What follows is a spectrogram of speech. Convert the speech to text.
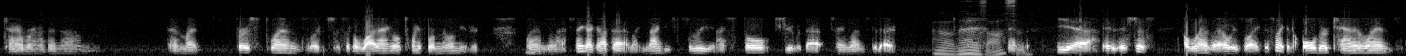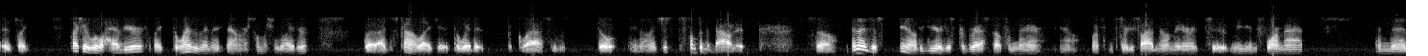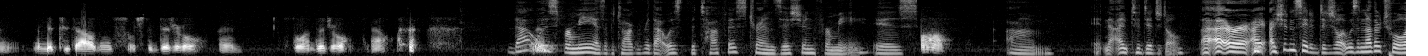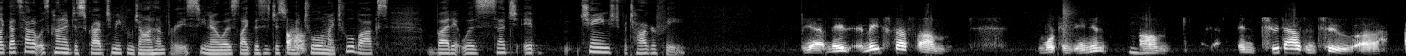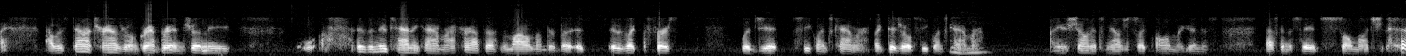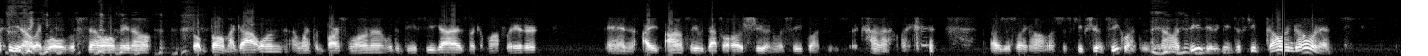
camera, and um, and my first lens like just like a wide angle 24 millimeter lens, and I think I got that in like '93, and I still shoot with that same lens today. Oh, that is awesome. Yeah, it, it's just a lens I always liked. It's like an older Canon lens. It's like it's actually a little heavier. Like the lenses they make now are so much lighter, but I just kind of like it the way that the glass is built. You know, it's just something about it. So, and then just you know the gear just progressed up from there. You know, went from 35 millimeter to medium format, and then the mid 2000s switched to digital, and still on digital now. That was for me as a photographer. That was the toughest transition for me. Is uh, um, to digital, uh, uh, or I, I shouldn't say to digital. It was another tool. Like that's how it was kind of described to me from John Humphreys. You know, was like this is just another Uh-huh. tool in my toolbox, but it was such it changed photography. yeah, it made it made stuff um, more convenient. Mhm. Um, in 2002, uh, I I was down at Transworld. and Grant Britton showed me it was a new Canon camera. I forgot the, the model number, but it it was like the first legit sequence camera, like digital sequence mm-hmm. camera. And he was showing it to me. I was just like, oh my goodness, that's going to save so much. you know, like rolls of film. You know, so boom, I got one. I went to Barcelona with the DC guys like a month later, and I honestly, that's all I was shooting was sequences. It kind of like I was just like, oh, let's just keep shooting sequences. You know, it's easy. We can just keep going, going, and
